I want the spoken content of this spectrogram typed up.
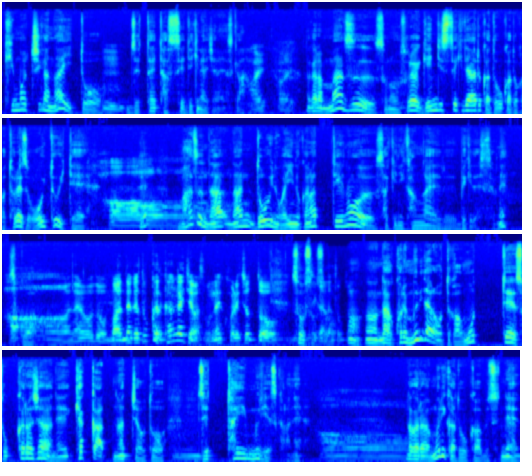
気持ちがないとうん。絶対達成できないじゃないですか。はいはい。だからまずそのそれが現実的であるかどうかとかとりあえず置いといてはあ。まずななんどういうのがいいのかなっていうのを先に考えるべきですよねそこは。はあなるほど。まあなんかどっかで考えちゃいますもんねこれちょっとそうそうそう。うん。うん、だからこれ無理だろうとか思ってそこからじゃあね却下ってなっちゃうとうん。絶対無理ですからね。はあ。だから無理かどうかは別にね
